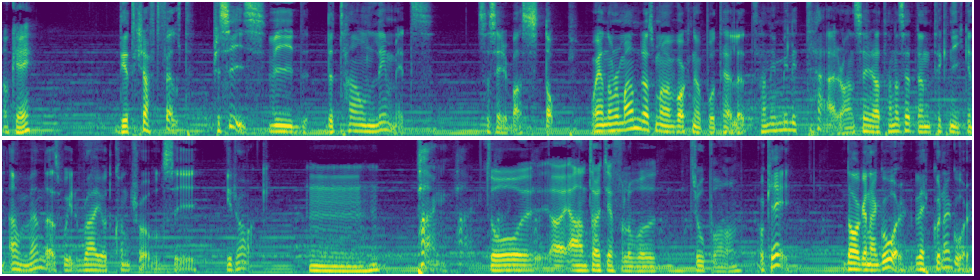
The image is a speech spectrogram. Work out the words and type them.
Okej. Det är ett kraftfält. Precis vid the town limits så säger det bara stopp. Och en av de andra som har vaknat upp på hotellet, han är militär och han säger att han har sett den tekniken användas vid riot controls i Irak. Mhm. Pang! pang. Då, ja, jag antar att jag får lov att tro på honom. Okej. Dagarna går, veckorna går.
